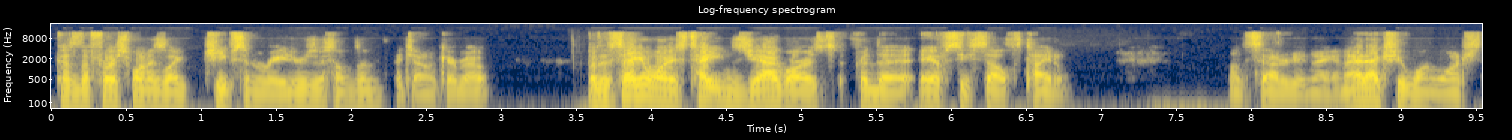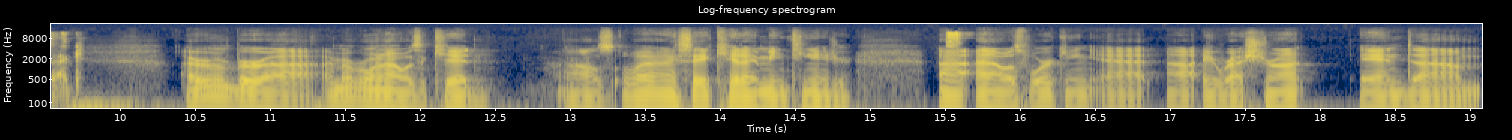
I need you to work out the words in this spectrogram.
because the first one is like Chiefs and Raiders or something, which I don't care about. But the second one is Titans Jaguars for the AFC South title on Saturday night, and I'd actually want to watch that. game. I remember. Uh, I remember when I was a kid. I was when I say kid, I mean teenager. Uh, and I was working at uh, a restaurant, and um,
